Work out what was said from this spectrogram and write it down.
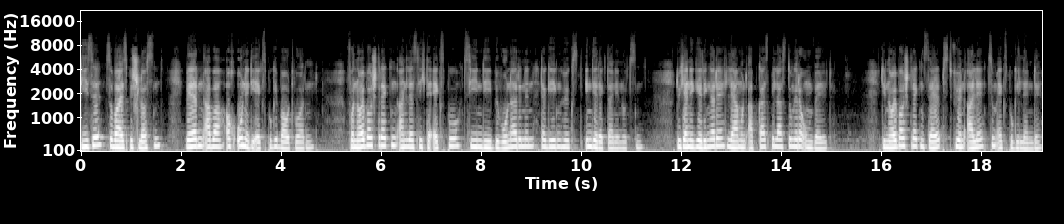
Diese, so war es beschlossen, werden aber auch ohne die Expo gebaut worden. Von Neubaustrecken anlässlich der Expo ziehen die Bewohnerinnen dagegen höchst indirekt einen Nutzen durch eine geringere Lärm- und Abgasbelastung ihrer Umwelt. Die Neubaustrecken selbst führen alle zum Expo-Gelände.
